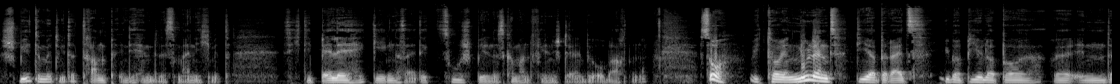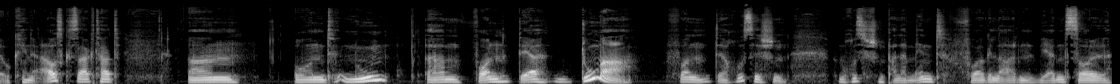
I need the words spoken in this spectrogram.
spielt damit wieder Trump in die Hände. Das meine ich mit sich die Bälle gegenseitig zuspielen. Das kann man an vielen Stellen beobachten. So, Victoria Nuland, die ja bereits über Biolabore in der Ukraine ausgesagt hat. Ähm, und nun ähm, von der Duma, von der russischen vom russischen Parlament vorgeladen werden soll.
